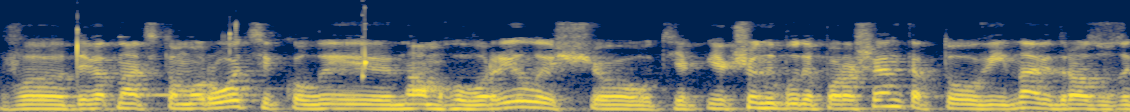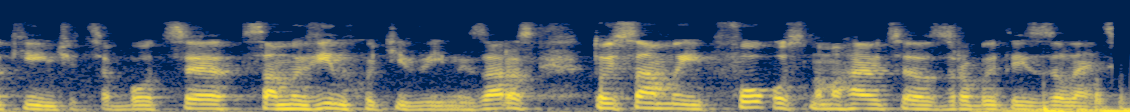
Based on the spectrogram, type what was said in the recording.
в 2019 році, коли нам говорили, що от якщо не буде Порошенка, то війна відразу закінчиться, бо це саме він хотів війни. Зараз той самий фокус намагаються зробити із Зеленським.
